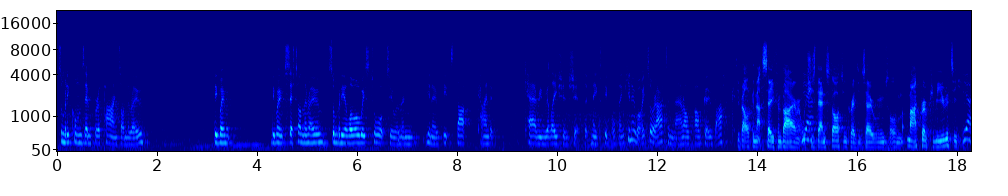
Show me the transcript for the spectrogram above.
Somebody comes in for a pint on the road, they won't they won't sit on their own. Somebody will always talk to them, and you know it's that kind of caring relationship that makes people think, you know what, it's all right in there, I'll, I'll go back. Developing that safe environment, which yeah. is then starting to create its own sort of micro community. Yeah,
